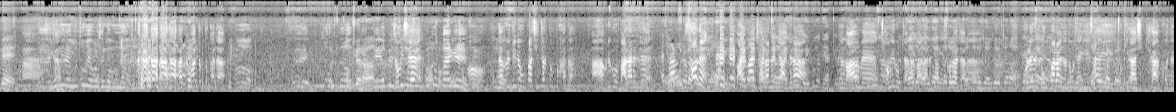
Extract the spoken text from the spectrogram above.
네. 아, 아. 형이랑 유튜브 해볼 생각 없나? 너만 똑똑하다. 어. 그, 또, 또, 정치해라. 내 옆에 정치해. 어, 정치해, 빨개. 정치해. 어. 야, 그리고 니네 오빠 진짜 똑똑하다. 아, 그리고 말하는 게 아, 자랑스러워. 선해. 어디 말만? 잘하는 게 아니라 그 마음에 맞아, 정의롭잖아. 맞아. 말하는 너게 선하잖아. 연장에서 연설했잖아. 원래는 그 오빠랑 여동생이 사이 좋기가 쉽지가 않거든.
